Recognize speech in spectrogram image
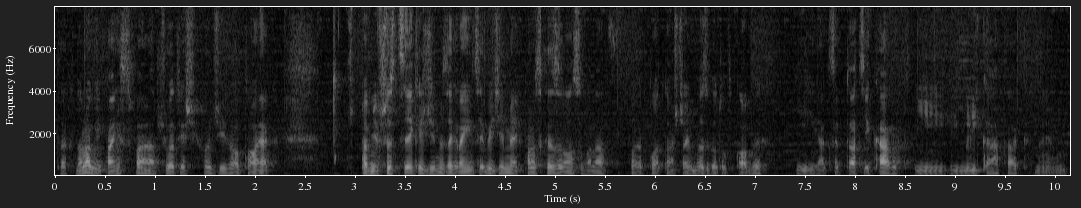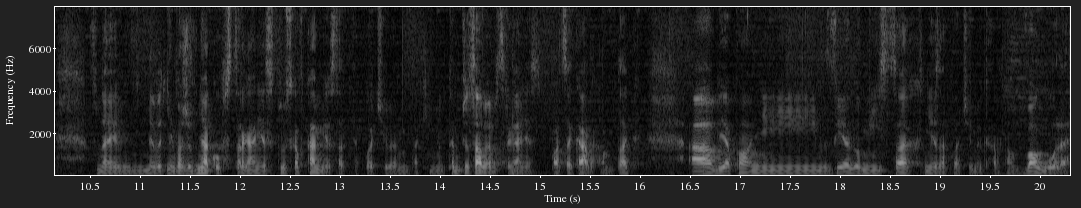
technologii państwa, na przykład jeśli chodzi o to, jak pewnie wszyscy, jak jeździmy za granicę, widzimy, jak Polska jest zaawansowana w płatnościach bezgotówkowych i akceptacji kart i, i blika, tak? No nie wiem, w nawet nie warzywniaków, straganie z truskawkami ostatnio płaciłem, takim tymczasowym straganie płacę kartą, tak? A w Japonii w wielu miejscach nie zapłacimy kartą w ogóle.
